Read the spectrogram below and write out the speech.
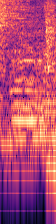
Thank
